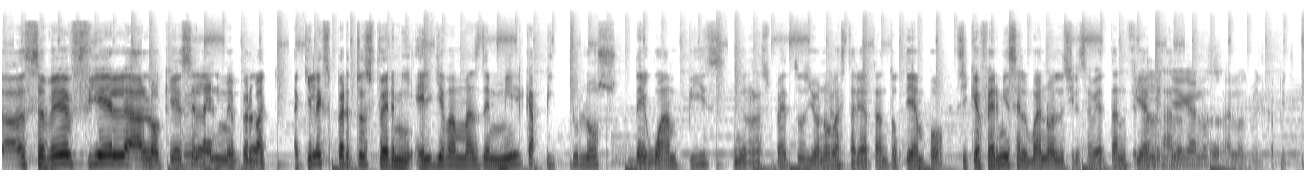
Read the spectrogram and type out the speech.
Ah, se ve fiel a lo que es el anime, pero aquí, aquí el experto es Fermi. Él lleva más de mil capítulos de One Piece. Mis respetos, yo no gastaría tanto tiempo. Así que Fermi es el bueno, es decir, se ve tan fiel. también a llegué a lo- los, a los mil capítulos.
